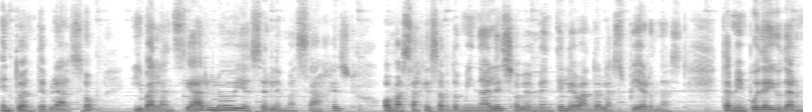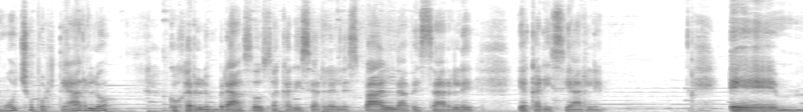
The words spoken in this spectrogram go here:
en tu antebrazo y balancearlo y hacerle masajes o masajes abdominales suavemente elevando las piernas. También puede ayudar mucho portearlo, cogerlo en brazos, acariciarle la espalda, besarle y acariciarle. Em,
